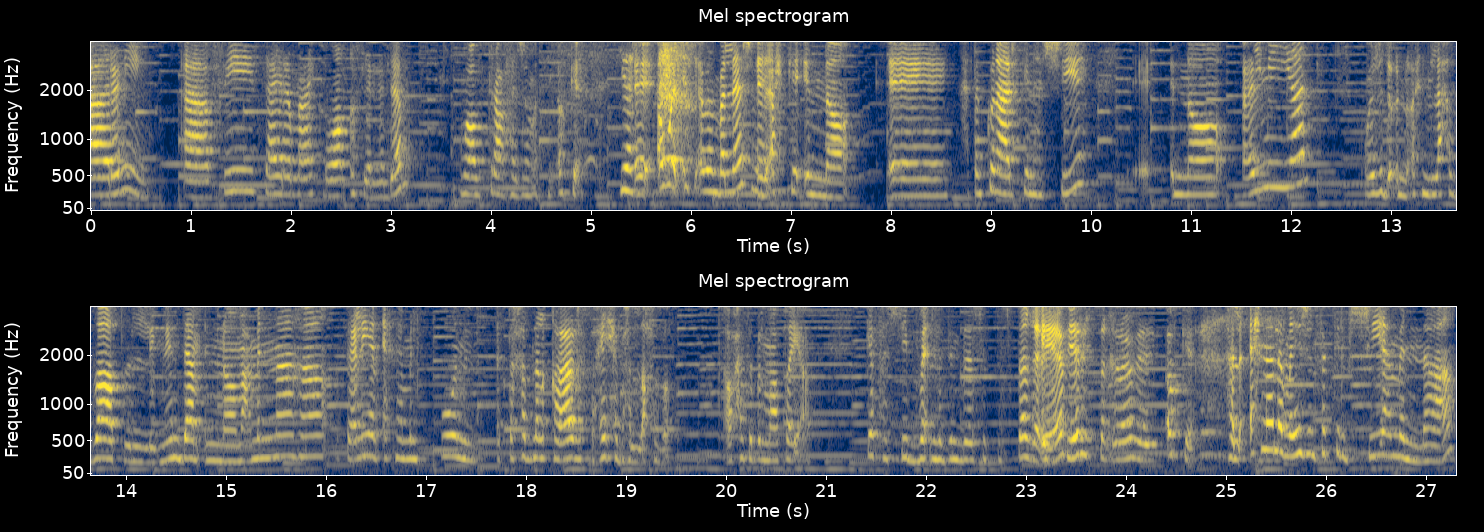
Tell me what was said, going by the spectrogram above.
آه رنين آه في صايرة معك مواقف للندم؟ wow بسرعة هجمتني okay yes إيه، أول شيء قبل ما نبلش بدي إيه. أحكي إنه إيه، حتى نكون عارفين هالشيء إنه علميا وجدوا إنه إحنا اللحظات اللي بنندم إنه ما عملناها فعليا إحنا بنكون اتخذنا القرار الصحيح بهاللحظة أو حسب المعطيات. كيف هالشيء بما دين بلشت تستغرب؟ كتير استغربت. okay. هلأ إحنا لما نيجي نفكر بشيء عملناه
